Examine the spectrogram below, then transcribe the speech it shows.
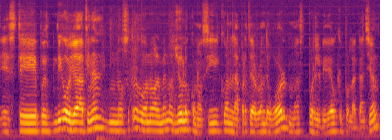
Este, pues digo, ya al final nosotros, bueno, al menos yo lo conocí con la parte de Run the World, más por el video que por la canción,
